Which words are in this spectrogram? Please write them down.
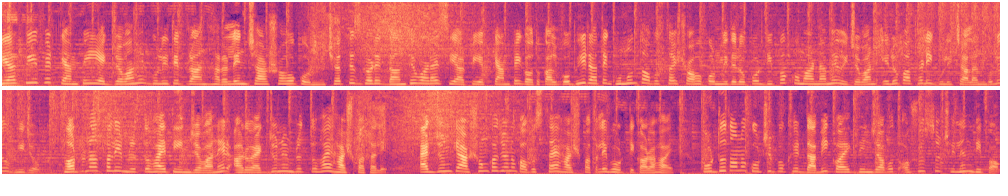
সিআরপিএফ এর ক্যাম্পেই এক জওয়ানের গুলিতে প্রাণ হারালেন চার সহকর্মী। ছত্তিশগড়ের দান্তেওয়াড়ায় সিআরপিএফ ক্যাম্পে গতকাল গভীর রাতে ঘুমন্ত অবস্থায় সহকর্মীদের ওপর দীপক কুমার নামে ওই জওয়ান এলোপাথারি গুলি চালান বলে অভিযোগ। ঘটনাস্থলে মৃত্যু হয় তিন জওয়ানের, আরও একজনের মৃত্যু হয় হাসপাতালে। একজনকে আশঙ্কাজনক অবস্থায় হাসপাতালে ভর্তি করা হয়। ঊর্ধ্বতন কর্তৃপক্ষের দাবি, কয়েকদিন যাবৎ অসুস্থ ছিলেন দীপক।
